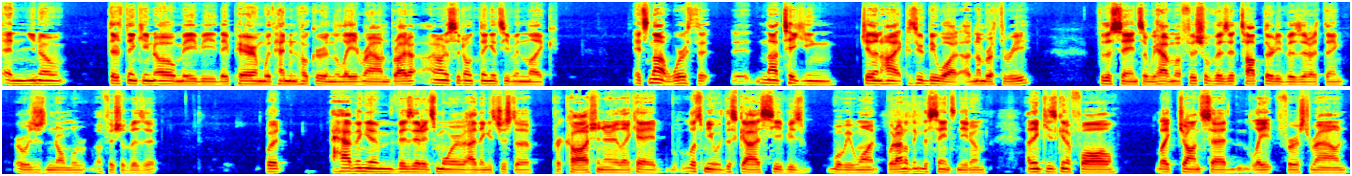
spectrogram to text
and you know, they're thinking, oh, maybe they pair him with Hendon Hooker in the late round, but I, I honestly don't think it's even like, it's not worth it. eh, Not taking Jalen Hyatt because he would be what a number three for the Saints. So we have an official visit, top thirty visit, I think, or was just a normal official visit. But having him visit, it's more. I think it's just a precautionary, like, hey, let's meet with this guy, see if he's what we want. But I don't think the Saints need him. I think he's going to fall, like John said, late first round.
